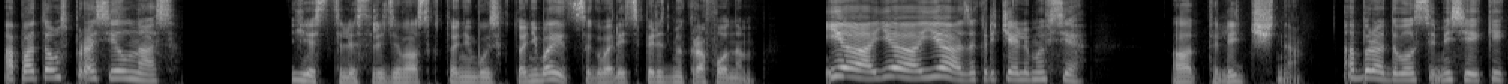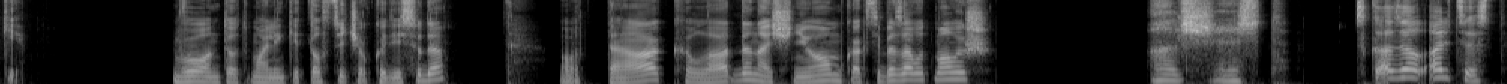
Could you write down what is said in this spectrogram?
а потом спросил нас. «Есть ли среди вас кто-нибудь, кто не боится говорить перед микрофоном?» «Я, я, я!» — закричали мы все. «Отлично!» — обрадовался месье Кики. «Вон тот маленький толстячок, иди сюда. Вот так, ладно, начнем. Как тебя зовут, малыш?» «Альцест», — сказал Альцест.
